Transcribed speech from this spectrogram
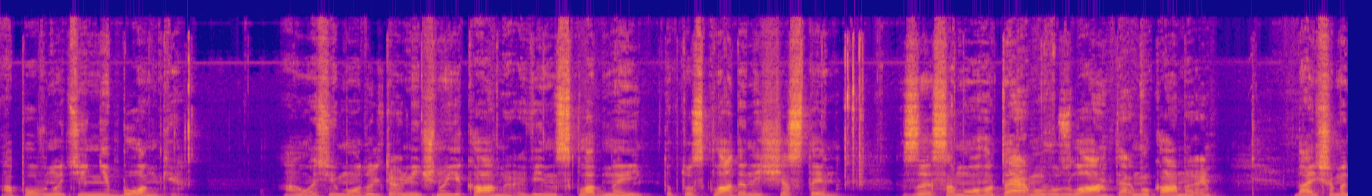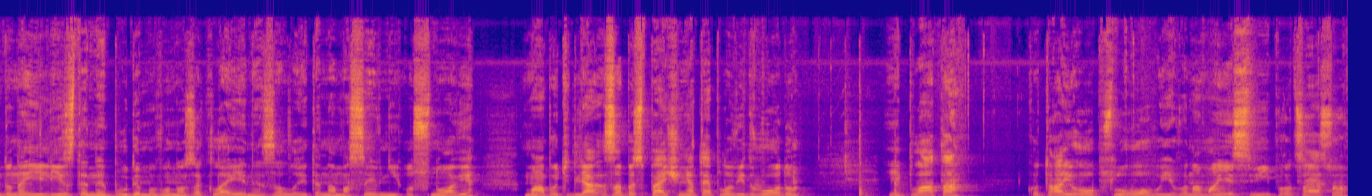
а повноцінні бонки. А ось і модуль термічної камери. Він складний, тобто складений з частин. З самого термовузла термокамери Далі ми до неї лізти не будемо, воно заклеєне, залите на масивній основі, мабуть, для забезпечення тепловідводу. І плата, котра його обслуговує. Вона має свій процесор.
